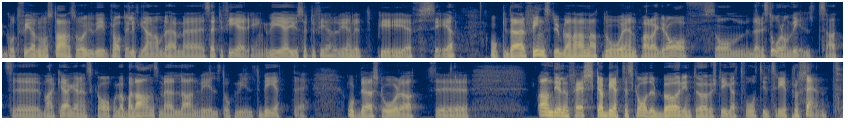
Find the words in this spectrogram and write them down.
gått fel någonstans och vi pratade lite grann om det här med certifiering. Vi är ju certifierade enligt PEFC och där finns det ju bland annat då en paragraf som, där det står om vilt, att eh, markägaren ska hålla balans mellan vilt och viltbete. Och där står det att eh, andelen färska betesskador bör inte överstiga 2-3 procent.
